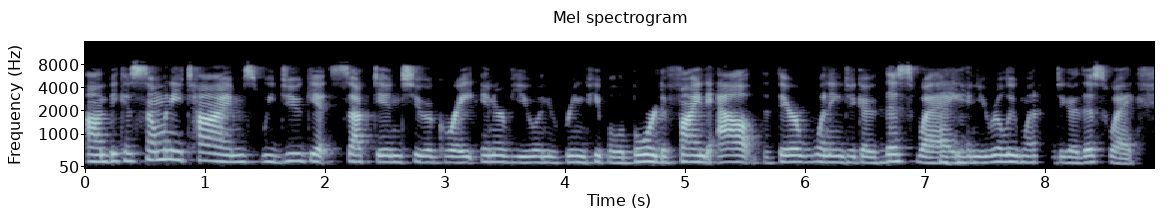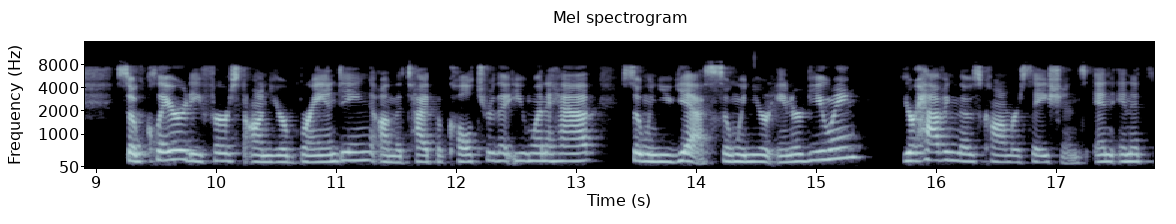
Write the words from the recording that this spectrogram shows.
um, because so many times we do get sucked into a great interview and you bring people aboard to find out that they're wanting to go this way mm-hmm. and you really want them to go this way. So, clarity first on your branding, on the type of culture that you want to have. So, when you, yes, so when you're interviewing, you're having those conversations and, and it's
